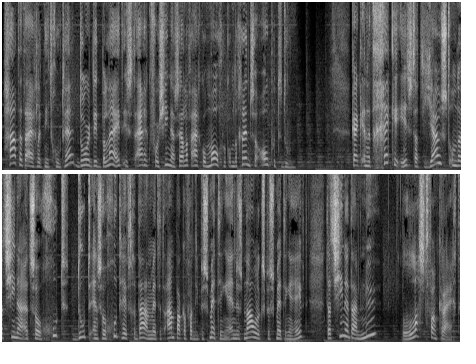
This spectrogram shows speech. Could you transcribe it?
gaat het eigenlijk niet goed. Hè? Door dit beleid is het eigenlijk voor China zelf eigenlijk onmogelijk om de grenzen open te doen. Kijk, en het gekke is dat juist omdat China het zo goed doet en zo goed heeft gedaan met het aanpakken van die besmettingen en dus nauwelijks besmettingen heeft, dat China daar nu last van krijgt.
